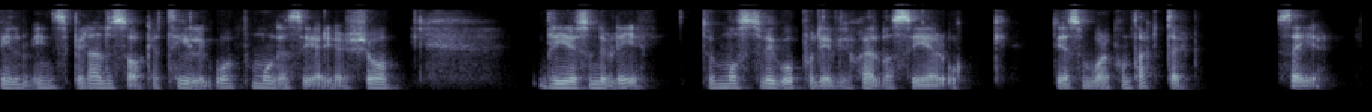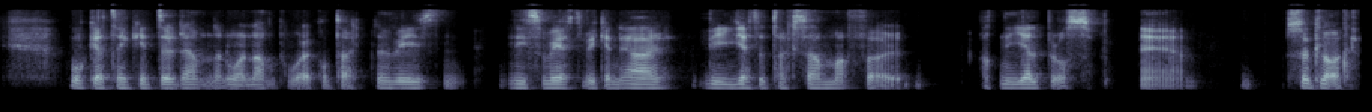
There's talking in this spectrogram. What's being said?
filminspelade saker att tillgå på många serier så blir det som det blir. Då måste vi gå på det vi själva ser och det som våra kontakter säger. Och jag tänker inte nämna några namn på våra kontakter. Vi, ni som vet vilka ni är, vi är jättetacksamma för att ni hjälper oss. Eh, såklart.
